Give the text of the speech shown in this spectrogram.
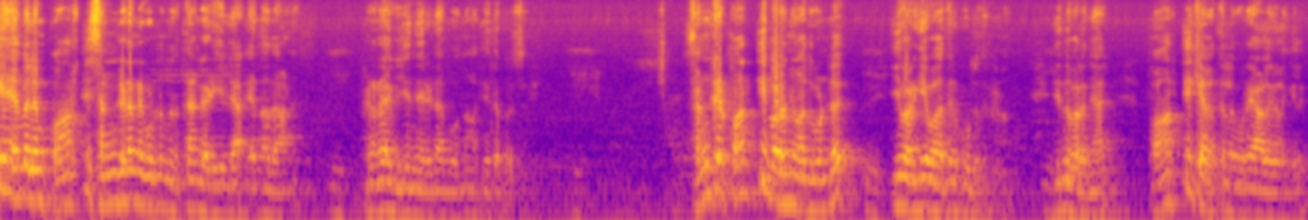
കേവലം പാർട്ടി സംഘടന കൊണ്ട് നിർത്താൻ കഴിയില്ല എന്നതാണ് പിണറായി വിജയൻ നേരിടാൻ പോകുന്ന ആദ്യത്തെ പ്രതിസന്ധി. സംഘ പാർട്ടി പറഞ്ഞു അതുകൊണ്ട് ഈ വർഗീയവാദത്തിന് കൂട്ടു നിൽക്കണം എന്ന് പറഞ്ഞാൽ പാർട്ടിക്കകത്തുള്ള കുറേ ആളുകളെങ്കിലും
